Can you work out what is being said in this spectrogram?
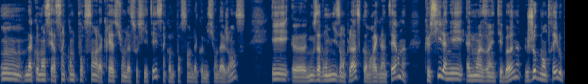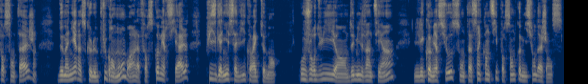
On a commencé à 50% à la création de la société, 50% de la commission d'agence, et euh, nous avons mis en place comme règle interne que si l'année N-1 était bonne, j'augmenterai le pourcentage de manière à ce que le plus grand nombre, hein, la force commerciale, puisse gagner sa vie correctement. Aujourd'hui, en 2021, les commerciaux sont à 56% de commission d'agence.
